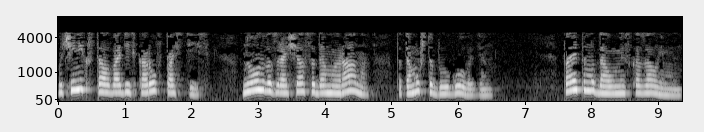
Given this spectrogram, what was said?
Ученик стал водить коров пастись, но он возвращался домой рано, потому что был голоден. Поэтому Дауми сказал ему,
